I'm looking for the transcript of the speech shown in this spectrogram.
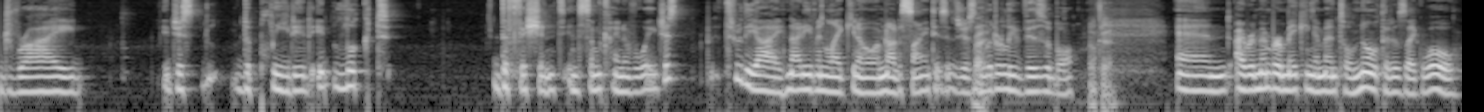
dry, it just depleted. It looked deficient in some kind of way, just through the eye, not even like, you know, I'm not a scientist, it's just right. literally visible. Okay. And I remember making a mental note that was like, whoa,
